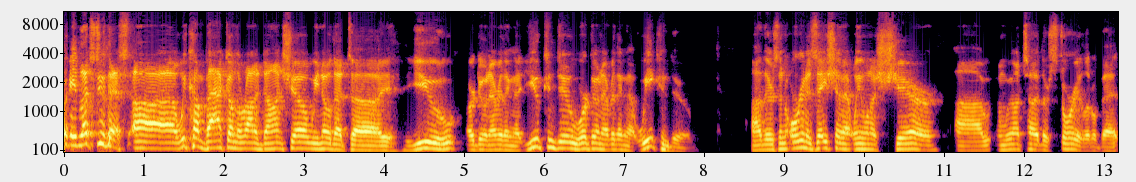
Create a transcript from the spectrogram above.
hey, let's do this. Uh, we come back on the Ron and Don show. We know that uh, you are doing everything that you can do. We're doing everything that we can do. Uh, there's an organization that we want to share, uh, and we want to tell you their story a little bit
